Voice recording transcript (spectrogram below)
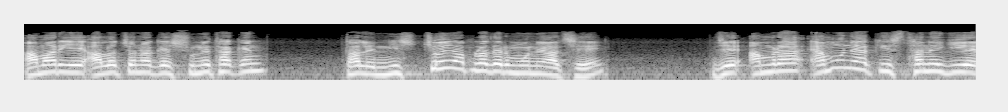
আমার এই আলোচনাকে শুনে থাকেন, তাহলে নিশ্চয়ই আপনাদের মনে আছে যে আমরা এমন এক স্থানে গিয়ে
